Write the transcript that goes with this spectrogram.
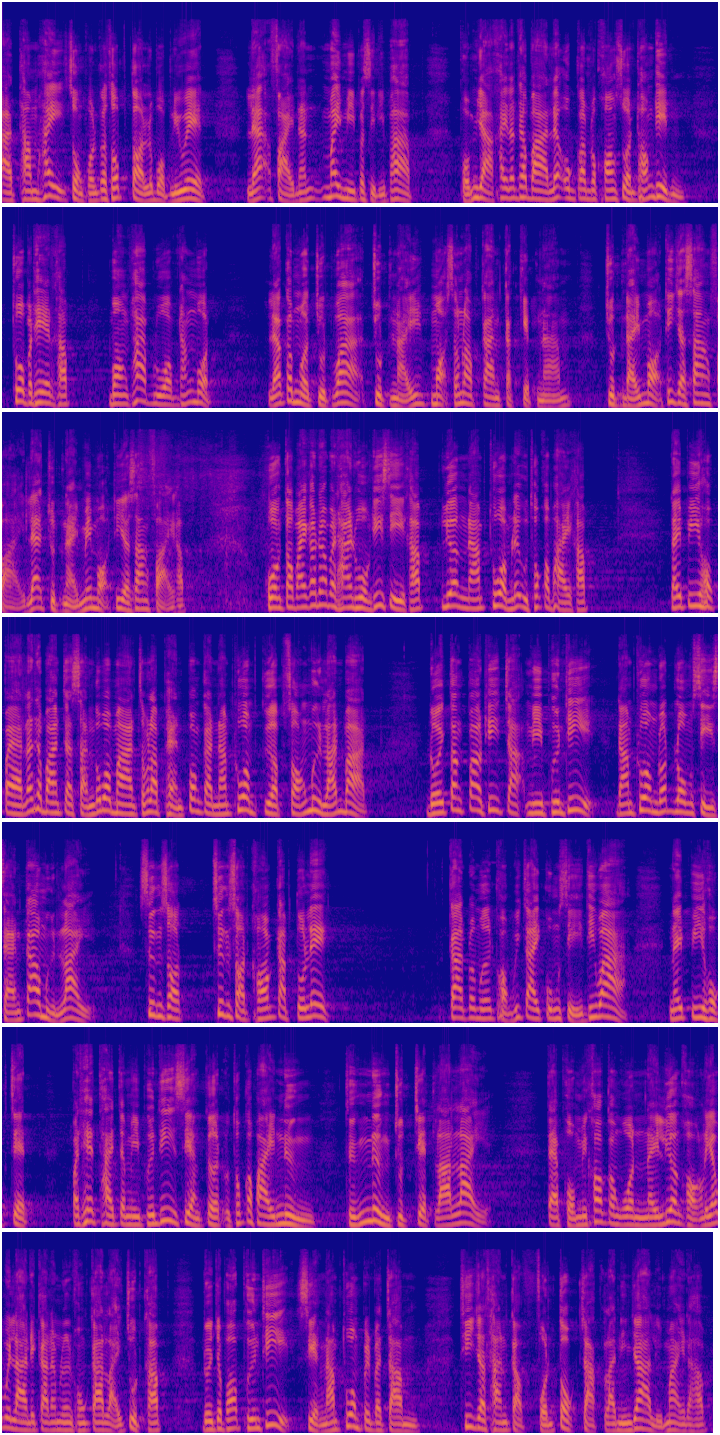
อาจทำให้ส่งผลกระทบต่อระบบนิเวศ และฝ่ายนั้นไม่มีประสิทธิภาพ ผมอยากให้รัฐบาลและองค์กรปกครองส่วนท้องถิ่น ทั่วประเทศครับมองภาพรวมทั้งหมด แล้วกำหนดจุดว่าจุดไหนเหมาะสำหรับการกักเก็บน้ำจุดไหนเหมาะที่จะสร้างฝ่าย และจุดไหนไม่เหมาะที่จะสร้างฝ่ายครับ ห่วงต่อไปครับท่านประธานห่วงที่ 4 ครับ เรื่องน้ำท่วมและอุทกภัยครับ ในปี 68 รัฐบาลจัดสรรงบประมาณสำหรับแผนป้องกันน้ำท่วมเกือบ 20,000 ล้านบาท โดยตั้งเป้าที่จะมีพื้นที่น้ำท่วมลดลง 490,000 ไร่ ซึ่งสอดซึ่งสอดคล้องกับตัวเลข การประเมินของวิจัยกรุงศรีที่ว่าในปี 67 ประเทศไทยจะมีพื้นที่เสี่ยงเกิดอุทกภัย 1 ถึง 1.7 ล้านไร่ แต่ผมมีข้อกังวลในเรื่องของระยะเวลาในการดำเนินโครงการหลายจุดครับ โดยเฉพาะพื้นที่เสี่ยงน้ำท่วมเป็นประจำที่จะทันกับฝนตกจากลานินญาหรือไม่นะครับ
